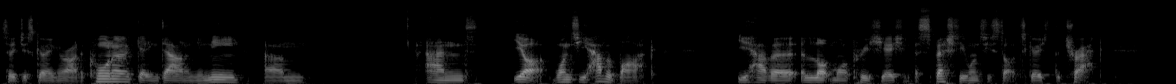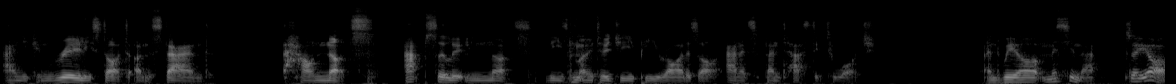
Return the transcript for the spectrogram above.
So just going around a corner, getting down on your knee, um, and yeah, once you have a bike, you have a, a lot more appreciation, especially once you start to go to the track, and you can really start to understand how nuts, absolutely nuts, these MotoGP riders are, and it's fantastic to watch. And we are missing that. So yeah,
